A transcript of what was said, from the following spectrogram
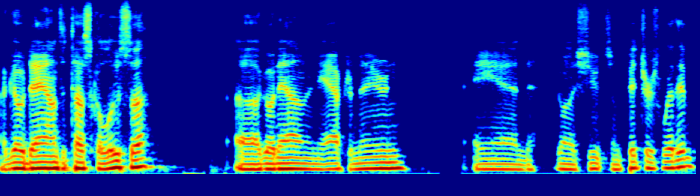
I go down to Tuscaloosa uh, go down in the afternoon and going to shoot some pictures with him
